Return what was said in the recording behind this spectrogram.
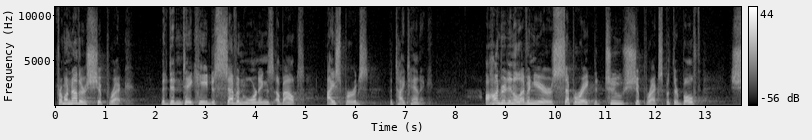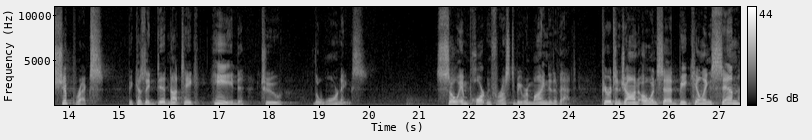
from another shipwreck that didn't take heed to seven warnings about icebergs, the Titanic. 111 years separate the two shipwrecks, but they're both shipwrecks because they did not take heed to the warnings. So important for us to be reminded of that. Puritan John Owen said, Be killing sin,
